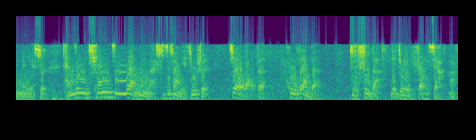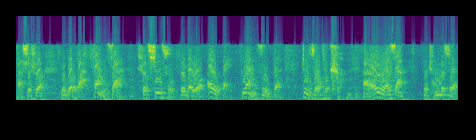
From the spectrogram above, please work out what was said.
里面也是，禅宗千经万论啊，实际上也就是教导的、呼唤的。指示的，也就是放下啊。法师说，如果把放下说清楚，非得有二百万字的著作不可啊。而我想补充的是，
